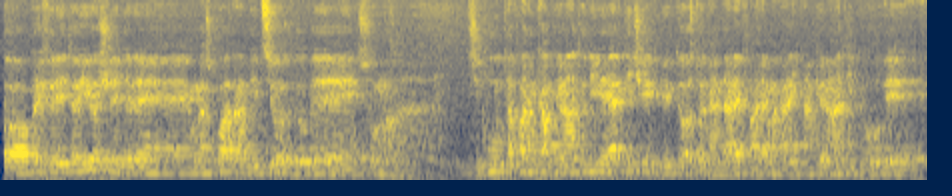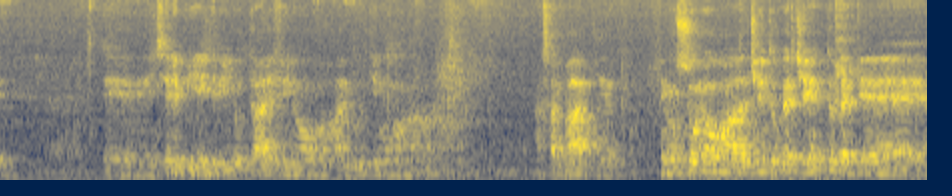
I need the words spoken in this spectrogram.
Ho preferito io scegliere una squadra ambiziosa dove insomma, si punta a fare un campionato di vertice piuttosto che andare a fare magari campionati dove eh, in Serie B devi lottare fino all'ultimo a, a, salvarti. Ecco. Non sono al 100% perché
